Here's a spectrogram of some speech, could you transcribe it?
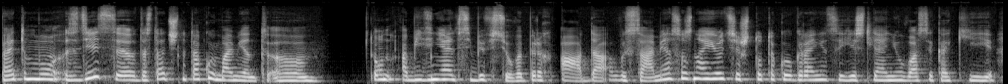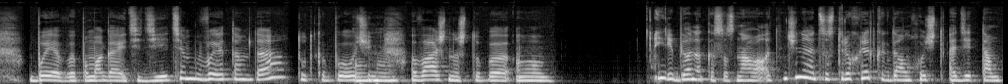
Поэтому здесь э, достаточно такой момент э, он объединяет в себе все. Во-первых, а, да, вы сами осознаете, что такое границы, есть ли они у вас и какие. Б, вы помогаете детям в этом, да. Тут как бы очень угу. важно, чтобы и ребенок осознавал. Это начинается с трех лет, когда он хочет одеть там,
